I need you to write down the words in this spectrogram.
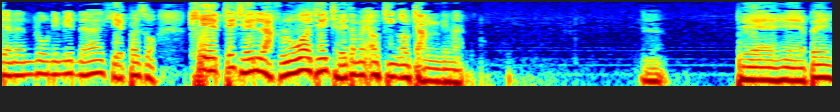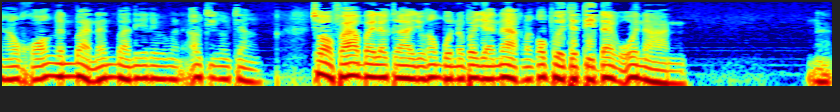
จะนั้นลูกนิมิตนะเขตประสงค์เขตเฉยๆหลักรั้วเฉยๆทำไมเอาจริงเอาจังจริงนะนะแผ่แห่ไปเอาของเงินบ้านนั้นบ้านนี้อะไรประมาณเอาจริงเอาจัง ช่อฟ้าใบละกาอยู่ข้างบนพญานาคแล้วก็เพื่อจะติดได้โอ้ยนานนะ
